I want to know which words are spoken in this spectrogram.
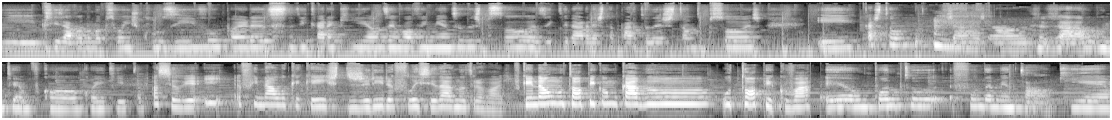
e precisavam de uma pessoa exclusivo para se dedicar aqui ao desenvolvimento das pessoas e cuidar desta parte da gestão de pessoas e cá estou, já, já, já há algum tempo com, com a equipa. Oh Silvia, e afinal o que é que é isto de gerir a felicidade no trabalho? Porque ainda é um tópico um bocado utópico, vá? É um ponto fundamental, que é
